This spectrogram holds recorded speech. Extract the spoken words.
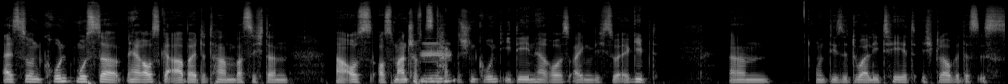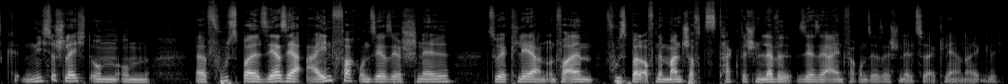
als so ein Grundmuster herausgearbeitet haben, was sich dann äh, aus, aus mannschaftstaktischen mhm. Grundideen heraus eigentlich so ergibt. Ähm, und diese Dualität, ich glaube, das ist nicht so schlecht, um, um äh, Fußball sehr, sehr einfach und sehr, sehr schnell zu erklären. Und vor allem Fußball auf einem mannschaftstaktischen Level sehr, sehr einfach und sehr, sehr schnell zu erklären eigentlich.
